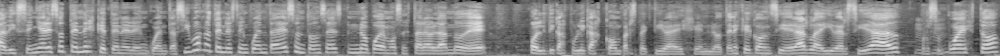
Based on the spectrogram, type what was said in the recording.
a diseñar eso, tenés que tener en cuenta. Si vos no tenés en cuenta eso, entonces no podemos estar hablando de políticas públicas con perspectiva de género. Tenés que considerar la diversidad, por supuesto,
